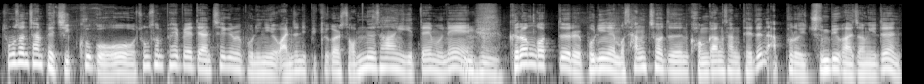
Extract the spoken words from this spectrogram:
총선 참패 직후고 총선 패배에 대한 책임을 본인이 완전히 비껴갈 수 없는 상황이기 때문에 음흠. 그런 것들을 본인의 뭐 상처든 건강 상태든 앞으로 준비 과정이든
